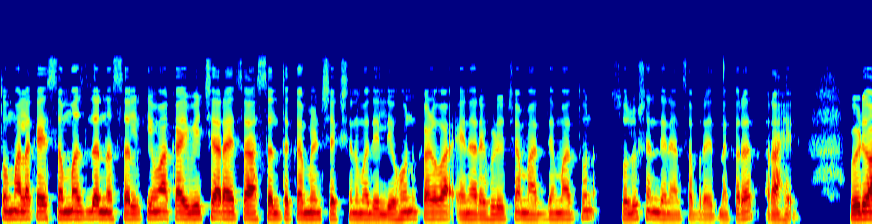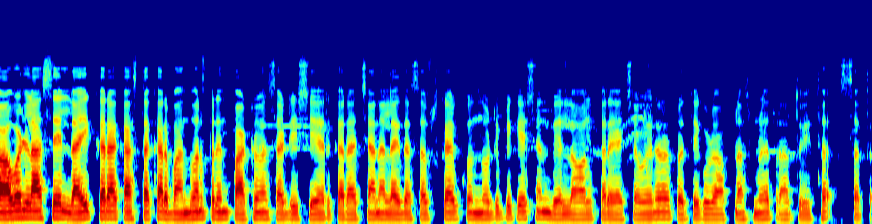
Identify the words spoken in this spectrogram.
तुम्हाला काही समजलं नसेल किंवा काही विचारायचं असेल तर कमेंट सेक्शनमध्ये लिहून कळवा. येणाऱ्या व्हिडिओच्या माध्यमातून सोल्युशन देण्याचा प्रयत्न करत राहील. व्हिडिओ आवडला असेल लाईक करा. कास्ताकार बांधवांपर्यंत पाठवण्यासाठी शेअर करा. चॅनल एकदा सबस्क्राईब करून नोटिफिकेशन बेल ऑल करा. याच्या वेळेवर प्रत्येक व्हिडिओ आपणास मिळत राहतो इथं सतत.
